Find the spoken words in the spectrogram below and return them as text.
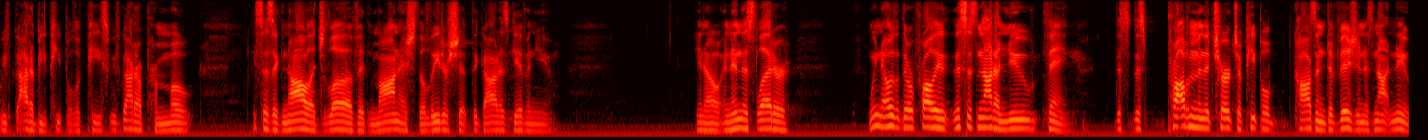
We've got to be people of peace. We've got to promote. He says, acknowledge, love, admonish the leadership that God has given you. You know, and in this letter, we know that there were probably, this is not a new thing. This, this problem in the church of people causing division is not new.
